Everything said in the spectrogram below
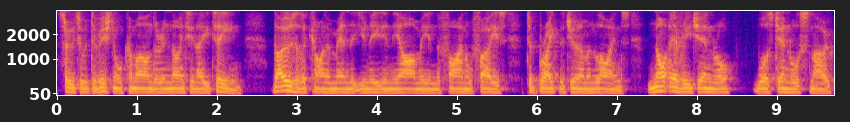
through to a divisional commander in 1918. Those are the kind of men that you need in the army in the final phase to break the German lines. Not every general was General Snow.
